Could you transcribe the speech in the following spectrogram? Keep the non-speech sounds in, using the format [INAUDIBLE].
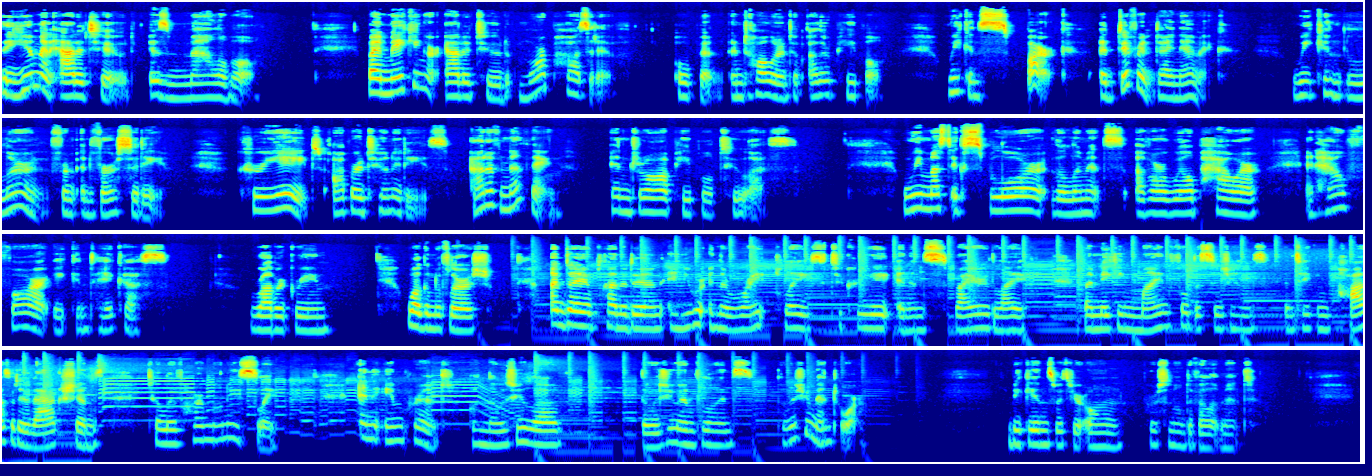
The human attitude is malleable. By making our attitude more positive, open, and tolerant of other people, we can spark a different dynamic. We can learn from adversity, create opportunities out of nothing, and draw people to us. We must explore the limits of our willpower and how far it can take us. Robert Greene. Welcome to Flourish. I'm Diane Planadin, and you are in the right place to create an inspired life by making mindful decisions and taking positive actions to live harmoniously and imprint on those you love, those you influence, those you mentor. Begins with your own personal development.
